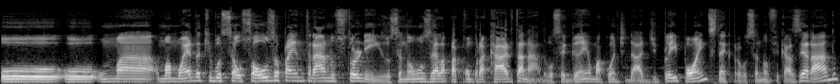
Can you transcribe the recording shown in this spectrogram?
o, o, uma, uma moeda que você só usa para entrar nos torneios. Você não usa ela para comprar carta, nada. Você ganha uma quantidade de play points, né? Para você não ficar zerado.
